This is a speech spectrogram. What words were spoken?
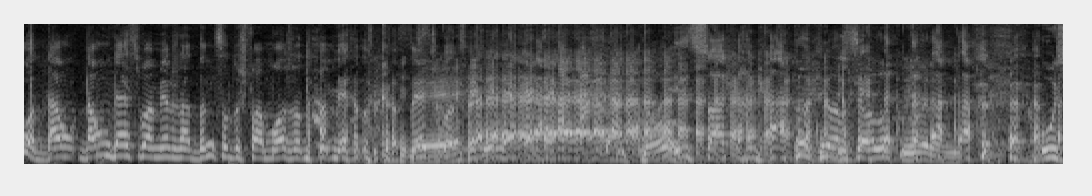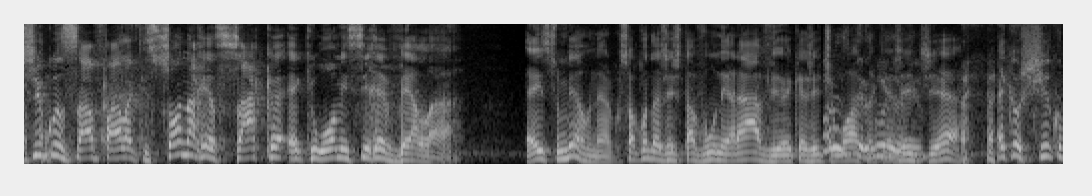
Pô, dá um, dá um décimo a menos na dança dos famosos, dá uma merda do cacete. Isso é uma cagada isso é uma loucura. O Chico Sá fala que só na ressaca é que o homem se revela. É isso mesmo, né? Só quando a gente tá vulnerável é que a gente Olha mostra que a gente é. É que o Chico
